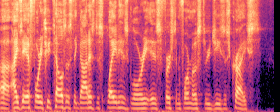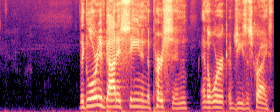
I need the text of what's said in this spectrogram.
uh, Isaiah 42 tells us that God has displayed his glory is first and foremost through Jesus Christ. The glory of God is seen in the person and the work of Jesus Christ.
